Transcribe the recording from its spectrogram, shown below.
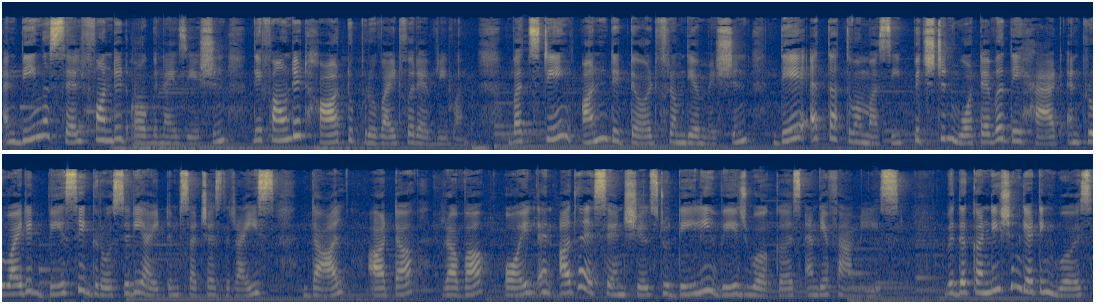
and being a self funded organization, they found it hard to provide for everyone. But staying undeterred from their mission, they at Tattvamasi pitched in whatever they had and provided basic grocery items such as rice, dal, atta, rava, oil, and other essentials to daily wage workers and their families. With the condition getting worse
